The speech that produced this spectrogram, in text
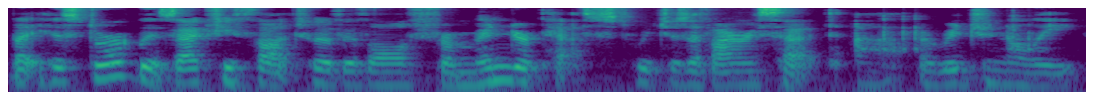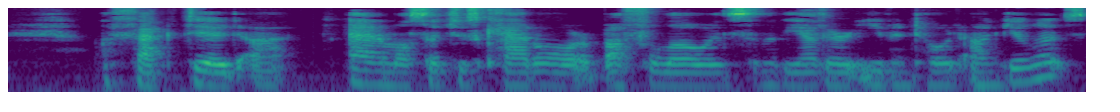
but historically it's actually thought to have evolved from rinderpest, which is a virus that uh, originally affected uh, animals such as cattle or buffalo and some of the other even-toed ungulates.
